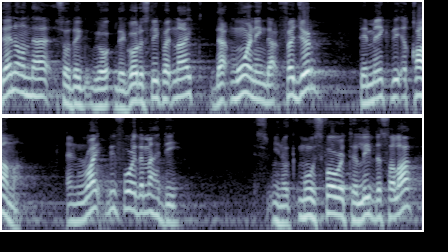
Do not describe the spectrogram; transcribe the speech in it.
Then on that, so they go, they go to sleep at night. That morning, that Fajr, they make the Iqamah. And right before the Mahdi, you know, moves forward to lead the Salah,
